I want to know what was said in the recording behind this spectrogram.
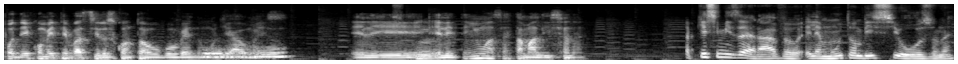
poder cometer vacilos quanto ao governo mundial, mas ele, ele tem uma certa malícia, né? É porque esse miserável, ele é muito ambicioso, né?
